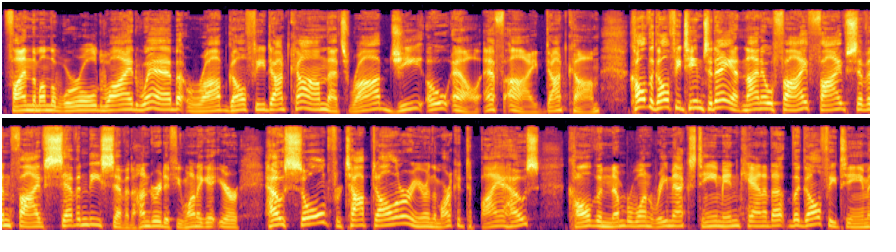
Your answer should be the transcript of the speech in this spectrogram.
Find them on the World Wide Web, robgolfi.com. That's Rob, G O L F I.com. Call the Golfi team today at 905 575 7700. If you want to get your house sold for top dollar or you're in the market to buy a house, call the number one Remax team in Canada, the Golfi team,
